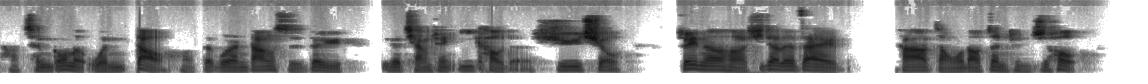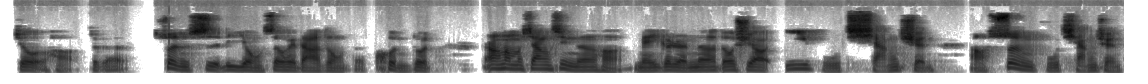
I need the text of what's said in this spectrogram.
哈成功的闻到哈德国人当时对于一个强权依靠的需求。所以呢哈希特勒在他掌握到政权之后，就好这个顺势利用社会大众的困顿，让他们相信呢，哈，每一个人呢都需要依服强权啊，顺服强权，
